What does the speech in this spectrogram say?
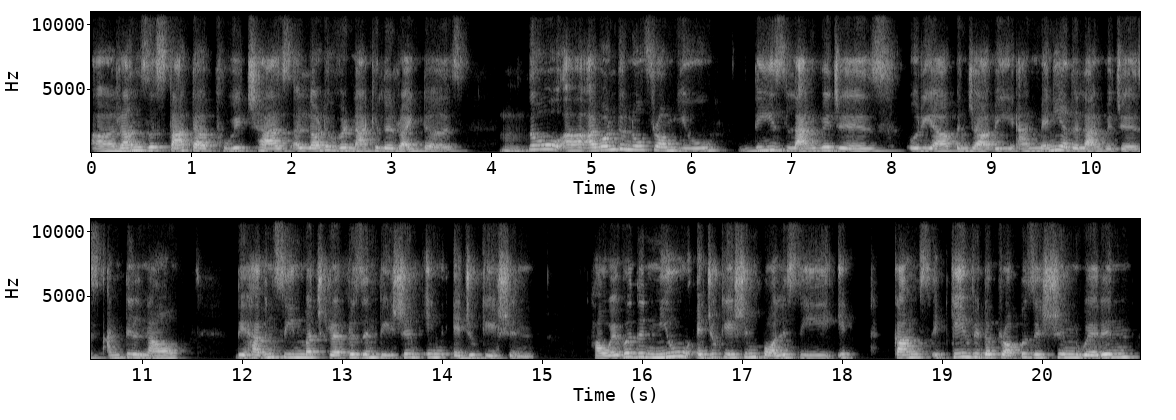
uh, runs a startup which has a lot of vernacular writers. Mm. So, uh, I want to know from you these languages, Oriya, Punjabi, and many other languages, until now, they haven't seen much representation in education. However, the new education policy, it comes, it came with a proposition wherein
